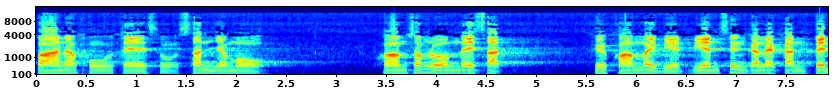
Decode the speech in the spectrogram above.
ปานภูเตสุสัญญโม ความสำรวมในสัตว์ คือความไม่เบียดเบียนซึ่งกันและกันเป็น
